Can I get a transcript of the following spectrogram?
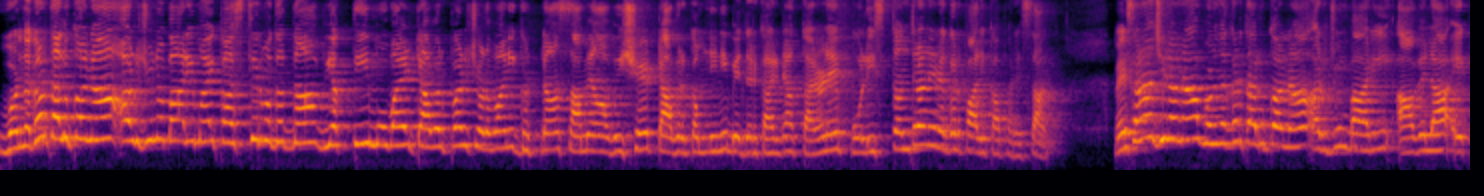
વડનગર તાલુકાના અર્જુન બારીમાં એક અસ્થિર મગજના વ્યક્તિ મોબાઈલ ટાવર પર ચડવાની ઘટના સામે આવી છે. ટાવર કંપનીની બેદરકારીના કારણે પોલીસ તંત્ર અને નગરપાલિકા પરેશાન. મહેસાણા જિલ્લાના વડનગર તાલુકાના અર્જુન બારી આવેલા એક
